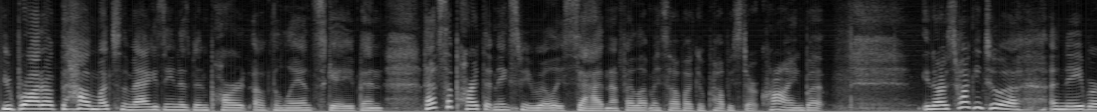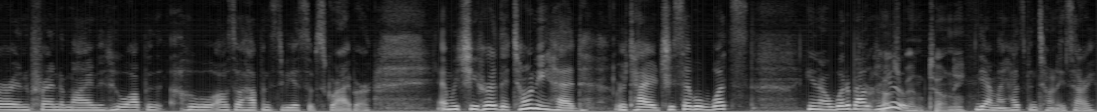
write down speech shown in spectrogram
you brought up how much the magazine has been part of the landscape, and that's the part that makes me really sad. And if I let myself, I could probably start crying, but you know, I was talking to a, a neighbor and friend of mine who, op- who also happens to be a subscriber. And when she heard that Tony had retired, she said, Well, what's, you know, what about Your you? husband, Tony. Yeah, my husband, Tony, sorry.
